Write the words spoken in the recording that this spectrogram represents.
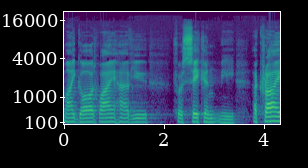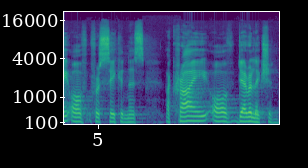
my God, why have you forsaken me? A cry of forsakenness, a cry of dereliction.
